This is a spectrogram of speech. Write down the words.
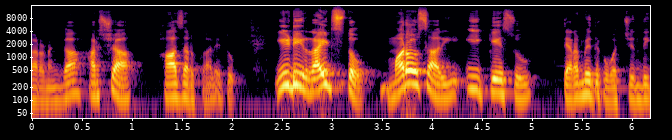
కారణంగా హర్ష హాజరు కాలేదు. ఈడీ రైట్స్తో మరోసారి ఈ కేసు తెర మీదకు వచ్చింది.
